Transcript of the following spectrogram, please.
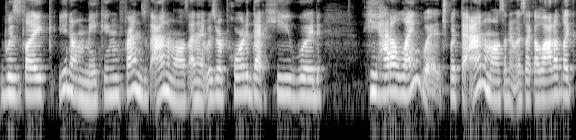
was like, you know, making friends with animals and it was reported that he would he had a language with the animals and it was like a lot of like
